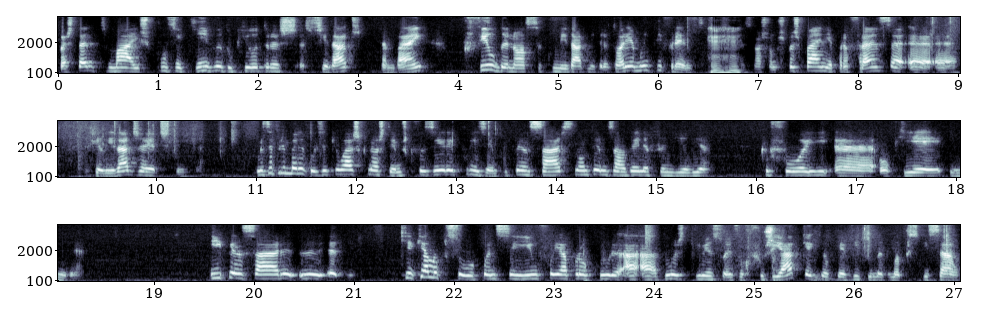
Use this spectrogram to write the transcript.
bastante mais positiva do que outras sociedades também, perfil da nossa comunidade migratória é muito diferente. Uhum. Se nós formos para a Espanha, para a França, a, a, a, realidade já é distinta. Mas a primeira coisa que eu acho que nós temos que fazer é, por exemplo, pensar se não temos alguém na família que foi uh, ou que é imigrante. E pensar uh, que aquela pessoa, quando saiu, foi à procura. Há, há, duas dimensões: o refugiado, que é aquele que é vítima de uma perseguição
